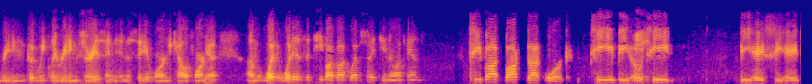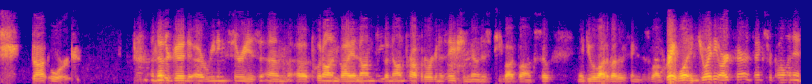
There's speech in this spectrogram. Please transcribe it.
reading, good weekly reading series in, in the city of Orange, California. Um, what what is the Tebot Bach website? Do you know offhand? tebotbach.org. T-E-B-O-T-B-A-C-H dot org. Another good uh, reading series um, uh, put on by a non the nonprofit organization known as Tebot Bach. So they do a lot of other things as well. Great. Well, enjoy the art fair, and thanks for calling in.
